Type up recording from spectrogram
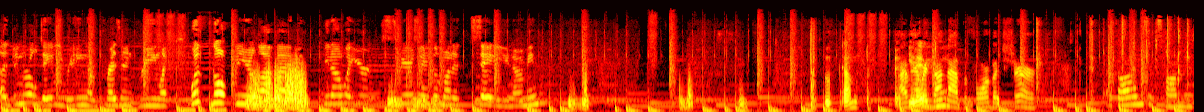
a general daily reading of present reading, like what's going on in your life. You know what your spirits and angels want to say to you. You know what I mean? Oop, Thomas. I've you never there? done that before, but sure. I call him to Thomas.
